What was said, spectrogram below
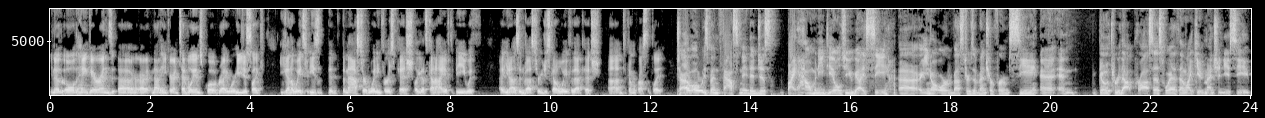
you know the old Hank Aaron's uh, not Hank Aaron Ted Williams quote right where he just like he kind of waits. He's the, the master of waiting for his pitch. Like that's kind of how you have to be with uh, you know as an investor. You just got to wait for that pitch um, to come across the plate. I've always been fascinated just by how many deals you guys see, uh, you know, or investors at venture firms see and, and go through that process with. And like you'd mentioned, you see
